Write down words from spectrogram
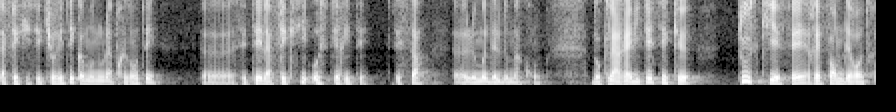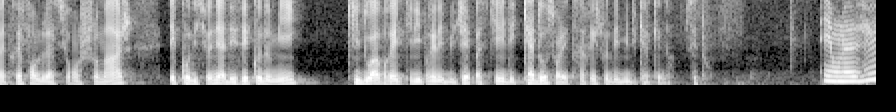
la flexi sécurité comme on nous l'a présenté. Euh, c'était la flexi austérité. C'est ça le modèle de Macron. Donc la réalité, c'est que tout ce qui est fait, réforme des retraites, réforme de l'assurance chômage, est conditionné à des économies qui doivent rééquilibrer les budgets parce qu'il y a eu des cadeaux sur les très riches au début du quinquennat. C'est tout. Et on l'a vu,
